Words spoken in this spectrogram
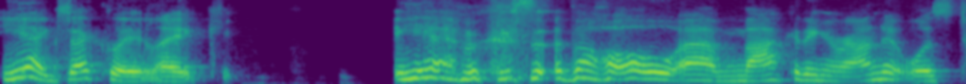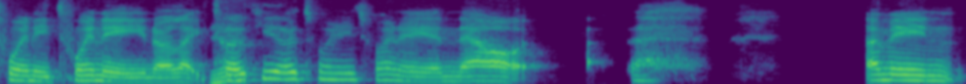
Yeah, exactly. Like, yeah, because the whole um, marketing around it was 2020, you know, like Yeah. Tokyo 2020. And now, I mean,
